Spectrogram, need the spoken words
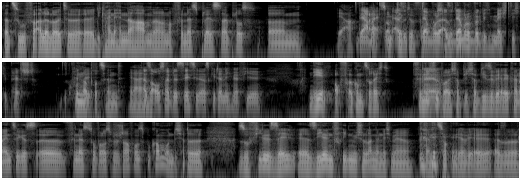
Dazu für alle Leute, äh, die keine Hände haben, da noch Finesse Playstyle Plus. Ähm, ja, der, aber, also, der wurde, also der wurde wirklich mächtig gepatcht. 100 Prozent, ja, ja. Also außerhalb des 16ers geht ja nicht mehr viel. Nee, auch vollkommen zu Recht. Finde ja, ich super. Ja. Ich habe ich hab diese WL kein einziges äh, Finesse-Tor von auswärtigen Strafraums bekommen und ich hatte so viel Seel äh, Seelenfrieden wie schon lange nicht mehr beim Zocken der WL. Also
